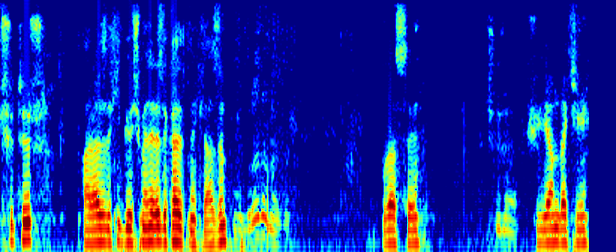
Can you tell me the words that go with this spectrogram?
Şu tür arazideki göçmelere dikkat etmek lazım. Burada mı? Burası, Şurada. şu yandaki,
